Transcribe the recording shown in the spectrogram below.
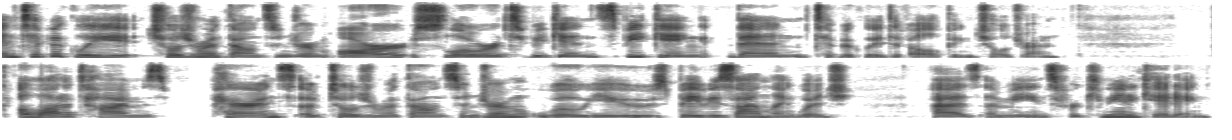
And typically, children with Down syndrome are slower to begin speaking than typically developing children. A lot of times, parents of children with Down syndrome will use baby sign language as a means for communicating.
